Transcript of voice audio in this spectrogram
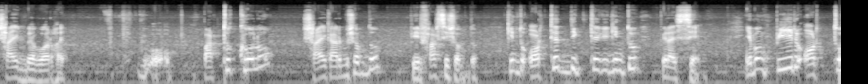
শায়েক ব্যবহার হয়। পার্থক্য হলো শায়েক আরবি শব্দ, পীর ফার্সি শব্দ। কিন্তু অর্থের দিক থেকে কিন্তু প্রায় সেম এবং পীর অর্থ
